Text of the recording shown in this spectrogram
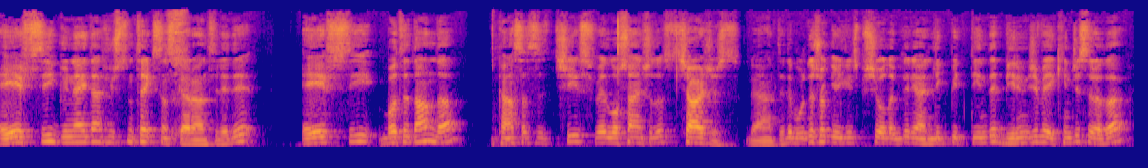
AFC güneyden Houston Texans garantiledi. AFC batıdan da Kansas City Chiefs ve Los Angeles Chargers garantiledi. Burada çok ilginç bir şey olabilir. Yani lig bittiğinde birinci ve ikinci sırada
